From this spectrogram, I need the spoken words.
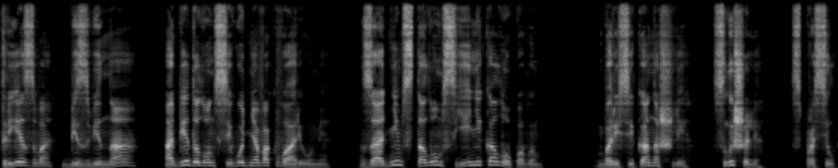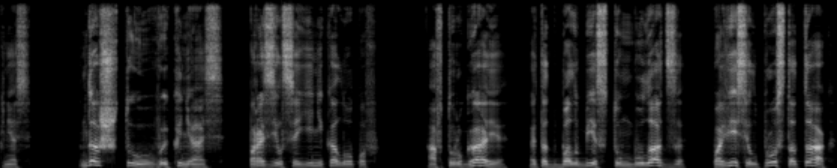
Трезво, без вина, обедал он сегодня в аквариуме, за одним столом с Ениколоповым. Борисика нашли. Слышали? спросил князь. Да что вы, князь, поразился Ениколопов. А в Тургае этот балбес Тумбуладзе повесил просто так,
